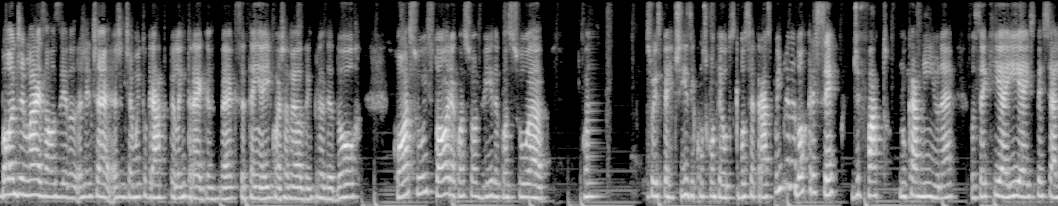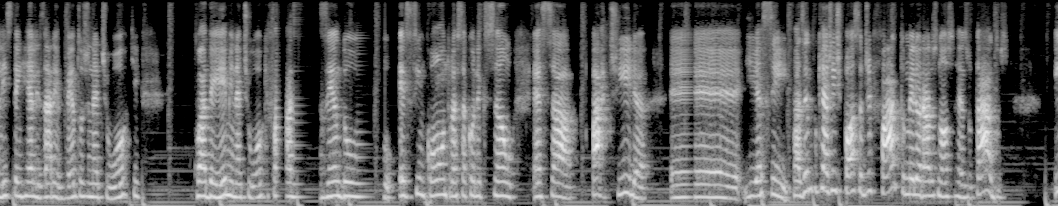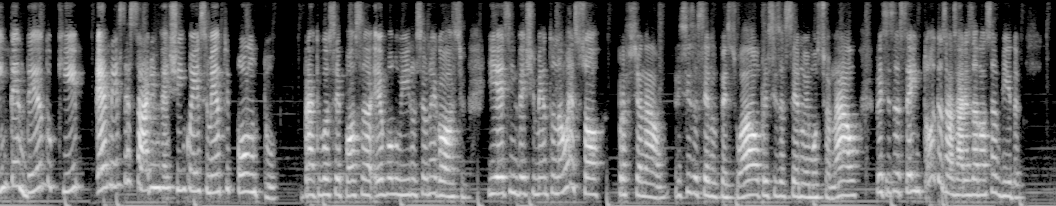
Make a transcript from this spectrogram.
Bom demais, Alzira. A gente, é, a gente é muito grato pela entrega né, que você tem aí com a Janela do Empreendedor, com a sua história, com a sua vida, com a sua, com a sua expertise e com os conteúdos que você traz para o empreendedor crescer de fato no caminho, né? Você que aí é especialista em realizar eventos de network, com a ADM Network, fazendo esse encontro, essa conexão, essa partilha, é, e assim, fazendo com que a gente possa de fato melhorar os nossos resultados, entendendo que é necessário investir em conhecimento e ponto para que você possa evoluir no seu negócio. E esse investimento não é só profissional, precisa ser no pessoal, precisa ser no emocional, precisa ser em todas as áreas da nossa vida.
